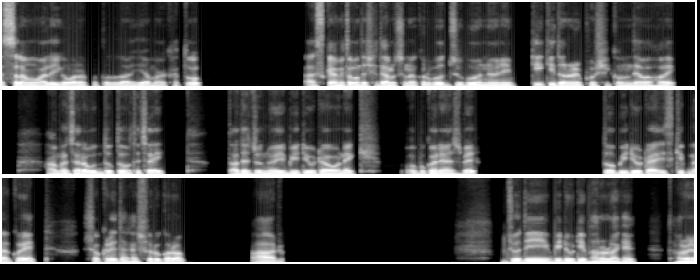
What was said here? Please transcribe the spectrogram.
আসসালামু আলাইকুম রহমতুল্লাহি বারাকাতু। আজকে আমি তোমাদের সাথে আলোচনা করব যুব উন্নয়নে কি, কি ধরনের প্রশিক্ষণ দেওয়া হয়। আমরা যারা উদ্যোক্তা হতে চাই তাদের জন্য এই ভিডিওটা অনেক উপকারে আসবে। তো ভিডিওটা স্কিপ না করে সকলে দেখা শুরু করো। আর যদি ভিডিওটি ভালো লাগে তাহলে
